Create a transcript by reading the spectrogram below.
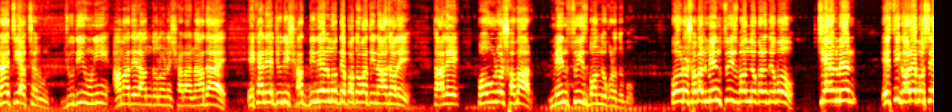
নয় চেয়ার ছাড়ুন। যদি উনি আমাদের আন্দোলনে সাড়া না দেয়, এখানে যদি সাত দিনের মধ্যে পতবাতি না জ্বলে, তাহলে পৌরসভার মেন সুইচ বন্ধ করে দেবো। পৌরসভার মেন সুইচ বন্ধ করে দেবো। চেয়ারম্যান এসি ঘরে বসে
